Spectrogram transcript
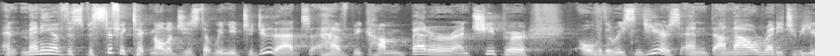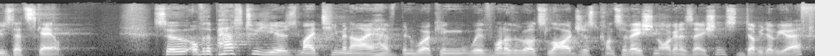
And many of the specific technologies that we need to do that have become better and cheaper over the recent years and are now ready to be used at scale. So, over the past two years, my team and I have been working with one of the world's largest conservation organizations, WWF,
